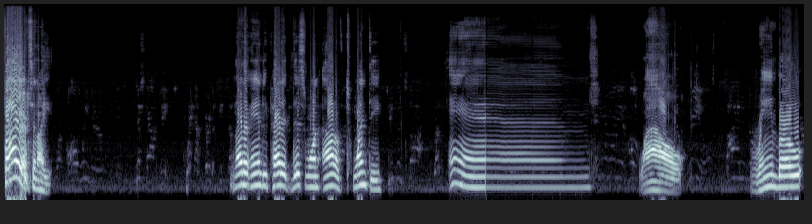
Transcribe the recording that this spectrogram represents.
fire tonight. Another Andy Pettitte, this one out of 20. And wow. Rainbow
